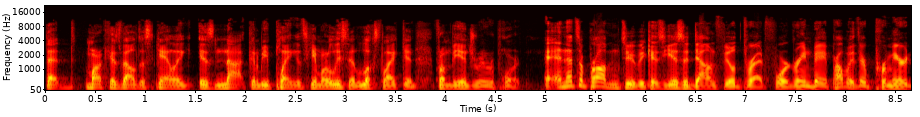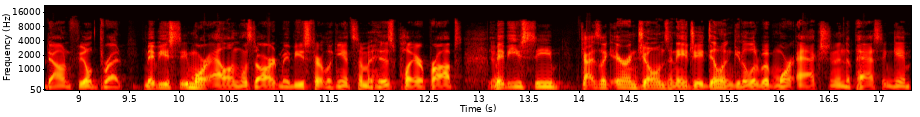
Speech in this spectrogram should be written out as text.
that Marquez Valdes Scantling is not going to be playing this game, or at least it looks like it from the injury report. And that's a problem too because he is a downfield threat for Green Bay, probably their premier downfield threat. Maybe you see more Allen Lazard. Maybe you start looking at some of his player props. Yep. Maybe you see guys like Aaron Jones and AJ Dillon get a little bit more action in the passing game.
